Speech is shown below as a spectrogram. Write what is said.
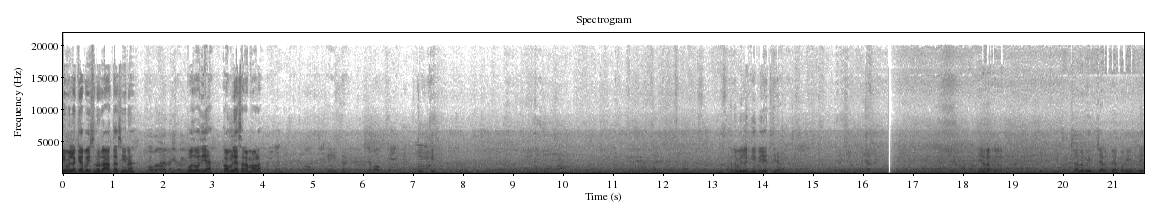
ਕਿਵੇਂ ਲੱਗਿਆ ਬਈ ਤੁਹਾਨੂੰ ਰਾਤ ਦਾ ਸੀ ਨਾ ਬਹੁਤ ਵਧੀਆ ਲੱਗਿਆ ਬਹੁਤ ਵਧੀਆ। ਘੁੰਮ ਲਿਆ ਸਾਰਾ ਮਾਹੌਲ ਠੀਕ ਆ। ਓਕੇ। ਲੱਗੀ ਪਈ ਇੱਥੇ ਯਾਰ। ਯਾਰ। ਚੱਲ ਬਈ ਚੱਲ ਪਿਆ ਆਪਾਂ ਵੀ ਇੱਥੇ।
